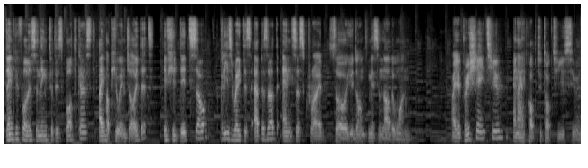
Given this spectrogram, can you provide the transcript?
Thank you for listening to this podcast. I hope you enjoyed it. If you did so, please rate this episode and subscribe so you don't miss another one. I appreciate you and I hope to talk to you soon.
